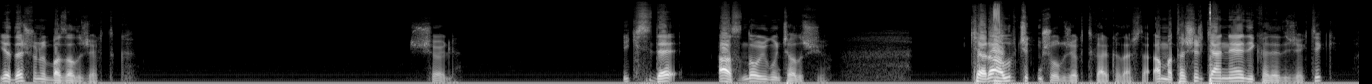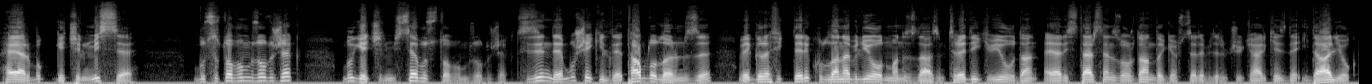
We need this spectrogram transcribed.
Ya da şunu baz alacaktık. Şöyle. İkisi de aslında uygun çalışıyor. Karı alıp çıkmış olacaktık arkadaşlar. Ama taşırken neye dikkat edecektik? Eğer bu geçilmişse bu stopumuz olacak. Bu geçilmişse bu stopumuz olacak. Sizin de bu şekilde tablolarınızı ve grafikleri kullanabiliyor olmanız lazım. TradingView'dan eğer isterseniz oradan da gösterebilirim. Çünkü herkeste ideal yok.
